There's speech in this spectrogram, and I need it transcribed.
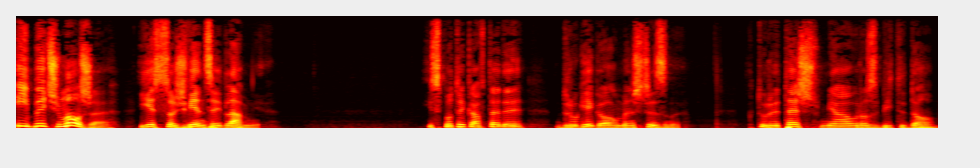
i być może jest coś więcej dla mnie. I spotyka wtedy drugiego mężczyznę, który też miał rozbity dom.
